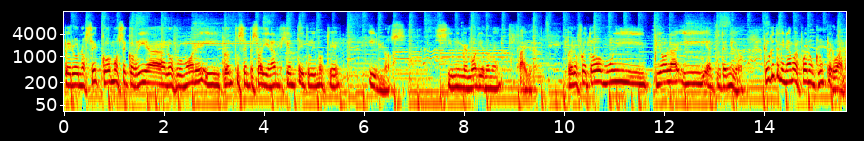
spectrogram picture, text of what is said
pero no sé cómo se corrían los rumores y pronto se empezó a llenar de gente y tuvimos que irnos, si mi memoria no me falla. Pero fue todo muy piola y entretenido. Creo que terminamos después en un club peruano.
